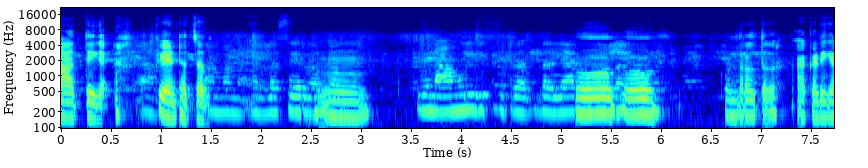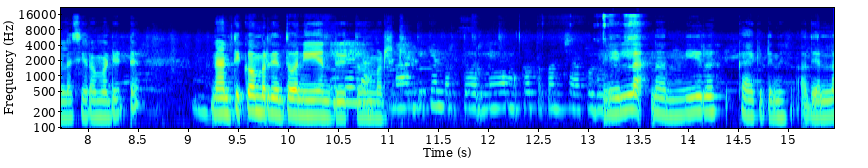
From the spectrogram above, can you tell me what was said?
ಆತೀಗ ಪೇಂಟ್ ಹಚ್ಚೋದು. ಹ್ಞೂ ಕುಂದ್ರಲ್ ತಗೋ ಆ ಕಡೆಗೆಲ್ಲ ಸೀರೆ ಮಾಡಿಟ್ಟು. ನಾನು ತಿಕ್ಕೊಂಬರ್ತೀನಿ ತಗೋ ನೀ ಏನು ರೀ ತಂದು ಮಾಡ್ರಿ ನಾನ್ ತಿಕ್ಕೊಂಡ್ ಬರ್ತವ್ರಿ ನೀವು ಮುಖ ತಕೊಂಡ್ ಇಲ್ಲ ನಾನು ನೀರು ಕಾಯ್ಕಿಟ್ಟಿನಿ ಅದೆಲ್ಲ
